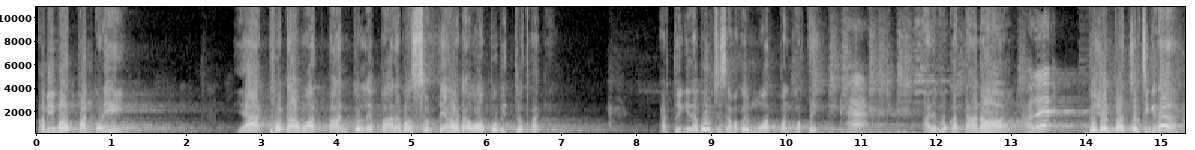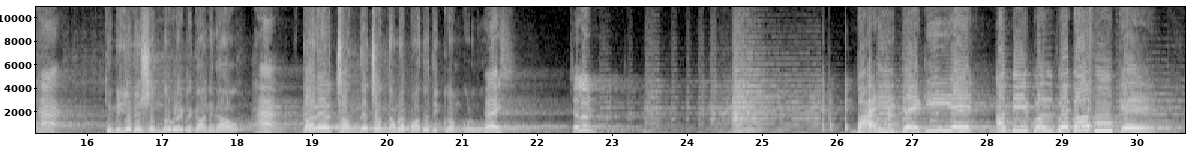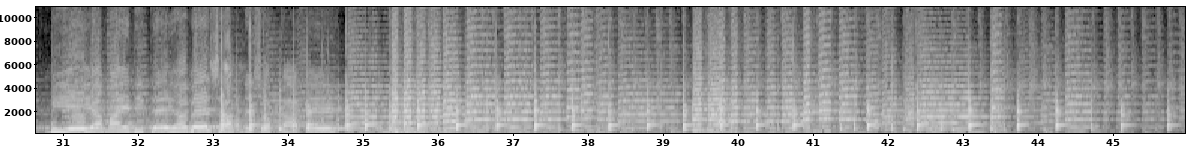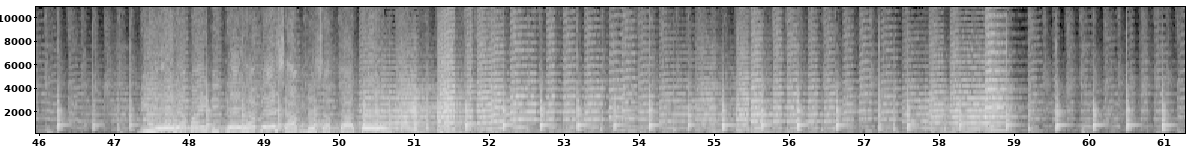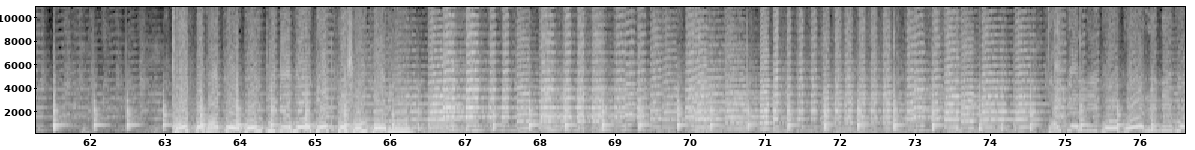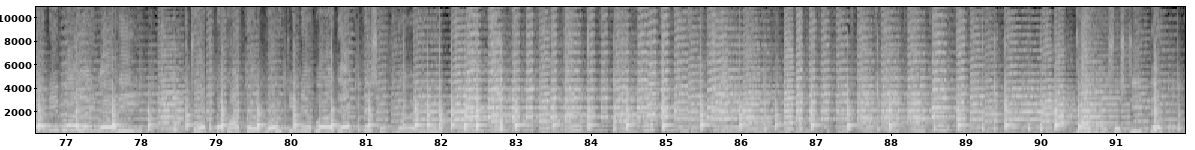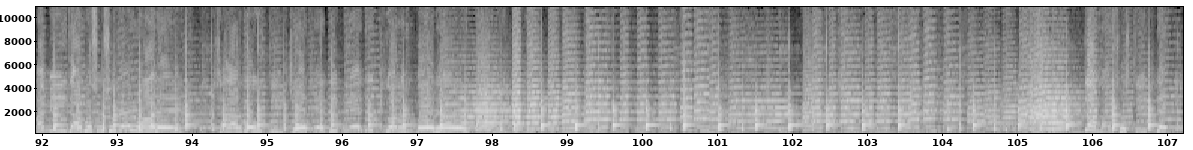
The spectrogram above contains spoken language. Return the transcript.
আমি মদ পান করি? এক ফোঁটা মদ পান করলে বারো বছর দেহটা অপবিত্র থাকে। আর তুই কিনা বলছিস আমাকে ওই মদ পান করতে? হ্যাঁ। আরে বোকা তা নয়। তাহলে? দুজন পথ চলছে কিনা? হ্যাঁ। তুমি যদি সুন্দর করে একটা গান গাও হ্যাঁ। গানের ছন্দে ছন্দে আমরা পদ অতিক্রম করব। বেশ চলুন। বাড়িতে গিয়ে আমি বলব বাবুকে বিয়ে আমায় দিতে হবে সামনে সপ্তাহে দিতে হবে সামনে সপ্তাহে ছোট খাটো বউটি নেব দেখতে সুন্দরী সুন্দরী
